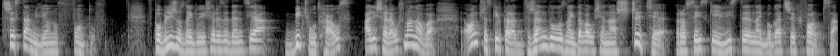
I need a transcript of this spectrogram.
300 milionów funtów. W pobliżu znajduje się rezydencja Beechwood House Alishera Usmanowa. On przez kilka lat z rzędu znajdował się na szczycie rosyjskiej listy najbogatszych Forbesa.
